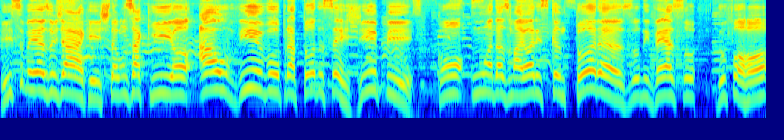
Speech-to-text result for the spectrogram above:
Isso mesmo, Jaque. Estamos aqui, ó, ao vivo para todo Sergipe com uma das maiores cantoras do universo do forró,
